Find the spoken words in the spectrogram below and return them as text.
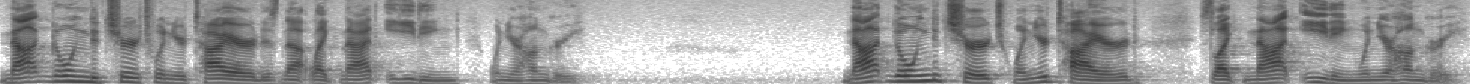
Not going to church when you're tired is not like not eating when you're hungry. Not going to church when you're tired is like not eating when you're hungry.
